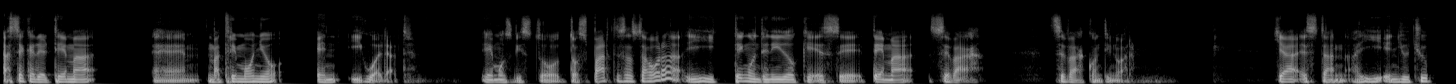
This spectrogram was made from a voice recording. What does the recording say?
acerca del tema em, matrimonio en igualdad. Hemos visto dos partes hasta ahora y tengo entendido que ese tema se va, se va a continuar. Ya están ahí en YouTube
